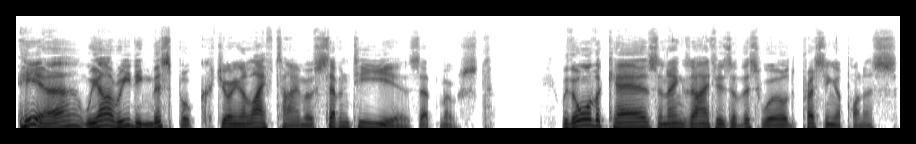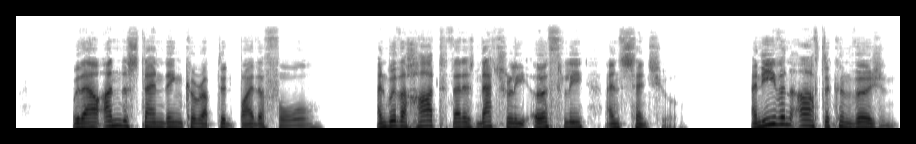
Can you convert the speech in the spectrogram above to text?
Here we are reading this book during a lifetime of seventy years at most. With all the cares and anxieties of this world pressing upon us, with our understanding corrupted by the fall, and with a heart that is naturally earthly and sensual, and even after conversion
